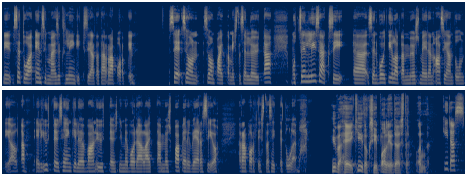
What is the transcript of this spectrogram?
niin se tuo ensimmäiseksi linkiksi sieltä tämän raportin. Se, se, on, se on paikka, mistä se löytää. Mutta sen lisäksi ää, sen voi tilata myös meidän asiantuntijalta. Eli yhteyshenkilöön vaan yhteys, niin me voidaan laittaa myös paperiversio raportista sitten tulemaan. Hyvä, hei kiitoksia paljon tästä Anna. Kiitos.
